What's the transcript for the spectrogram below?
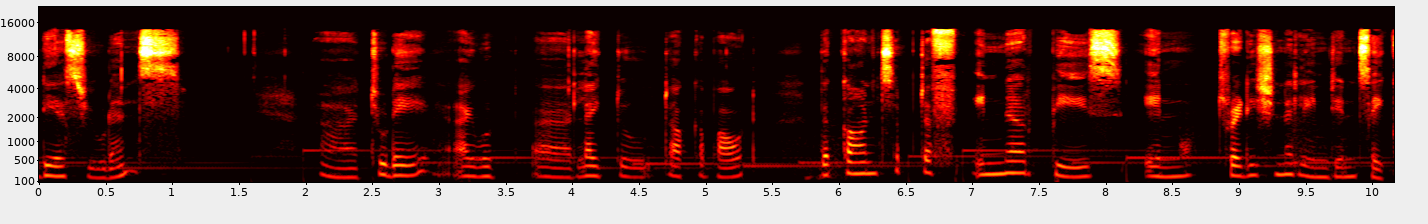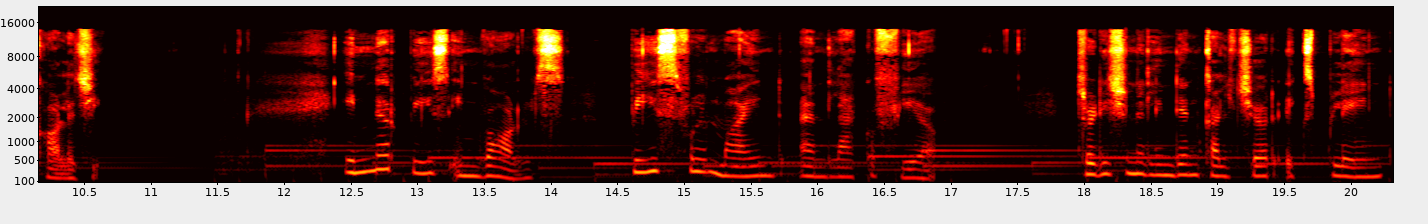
Dear students, uh, today I would uh, like to talk about the concept of inner peace in traditional Indian psychology. Inner peace involves peaceful mind and lack of fear. Traditional Indian culture explained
